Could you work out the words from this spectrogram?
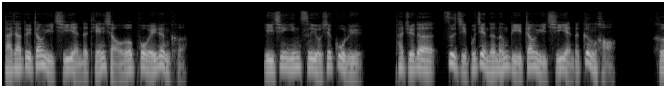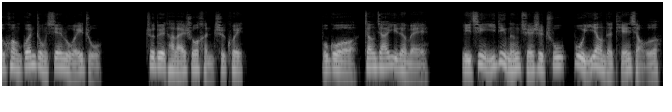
大家对张雨绮演的田小娥颇为认可，李沁因此有些顾虑，他觉得自己不见得能比张雨绮演的更好，何况观众先入为主，这对他来说很吃亏。不过张嘉译认为李沁一定能诠释出不一样的田小娥，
